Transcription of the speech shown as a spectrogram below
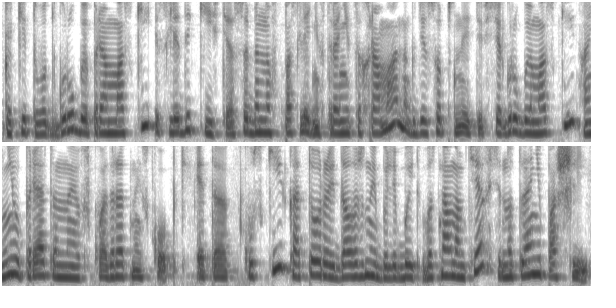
какие-то вот грубые прям мазки и следы кисти, особенно в последних страницах романа, где, собственно, эти все грубые мазки, они упрятаны в квадратные скобки. Это куски, которые должны были быть в основном тексте, но туда не пошли.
